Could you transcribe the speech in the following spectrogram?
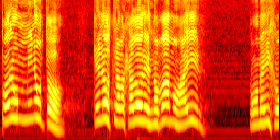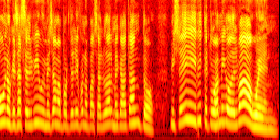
por un minuto que los trabajadores nos vamos a ir, como me dijo uno que se hace el vivo y me llama por teléfono para saludarme cada tanto, me dice, y viste tus amigos del Bauen,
